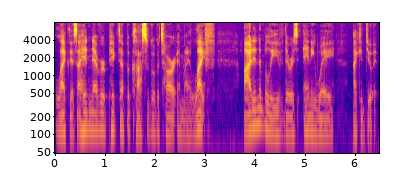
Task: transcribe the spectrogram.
like this. I had never picked up a classical guitar in my life. I didn't believe there was any way I could do it.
